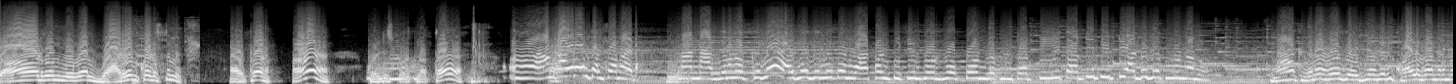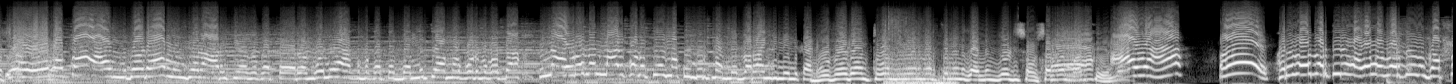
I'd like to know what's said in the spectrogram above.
ದೊಡ್ಡದೊಂದು ಮೊಬೈಲ್ ಬ್ಯಾರೇದ್ ಕೊಡಿಸ್ತಾನೆ. ಐಫೋನ್ ಹಾ ಕೊಂಡಿಸ್ಕೊಡ್ತೀನತ್ತ ಹಂಗಾದ್ರೆ ಕೆಲಸ ಮಾಡ. ನಾನ್ ನಾಲ್ಕು ಜನ ಹೋಗ್ತೀನಿ ಐದನೇ ದಿನಕ್ಕೆ ಒಂದು ಹಾಕೊಂಡು ಟಿಟಿ ತೋರ್ಬೇಕು ತಗೊಂಡ್ಬೇಕು ತರ್ಟಿ ತರ್ಟಿ ಫಿಫ್ಟಿ ಅಡ್ಡು ಬೇಕು ನಾನು. ನಾಲ್ಕು ದಿನ ಹೋಗಿ ಐದನೇ ದಿನ ಹೊಳ್ಳಿ ಬಂದ್ರೆ ಮತ್ತೆ ಏ, ಹೋಗಪ್ಪ ಅವ್ನ್ ಮುದೋಡ ಮುಂಜಾನೆ ಆರಕ್ಕೆ ಹೇಳ್ಬೇಕತ್ತ ರಂಗೋಲಿ ಹಾಕ್ಬೇಕತ್ತ ಬೆಲ್ಲ ಚಾ ಮಾಡ್ಕೊಡ್ಬೇಕತ್ತ ಇನ್ನು ಅವ್ರ ನನ್ ಮಾಡ್ಕೊಡತ್ತೆ ನಾ ಕುಂದಿರ್ತಾನೆ ಬರಂಗಿಲ್ಲ ಇಲ್ಲಿ ಕಡೆ. ಬೋದೋಡಿ ಅಂತ ನೀವೇನ್ ಮಾಡ್ತೀನಿ ನಿನ್ ಗಂಡನ ಜೋಡಿ ಸಂಸಾರ ಮಾಡ್ತೀನಿ ಅವ ಹೊರಗೆ ಹೋಗಿ ಬರ್ತೀನಿ ಒಳಗೆ ಹೋಗಿ ಬರ್ತೀನಿ ಗಪ್ಪ.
